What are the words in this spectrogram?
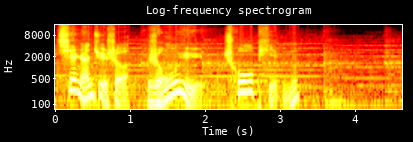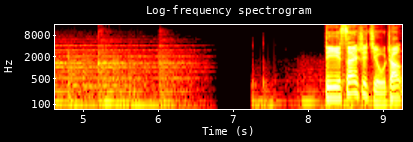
千然剧社荣誉出品。第三十九章，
